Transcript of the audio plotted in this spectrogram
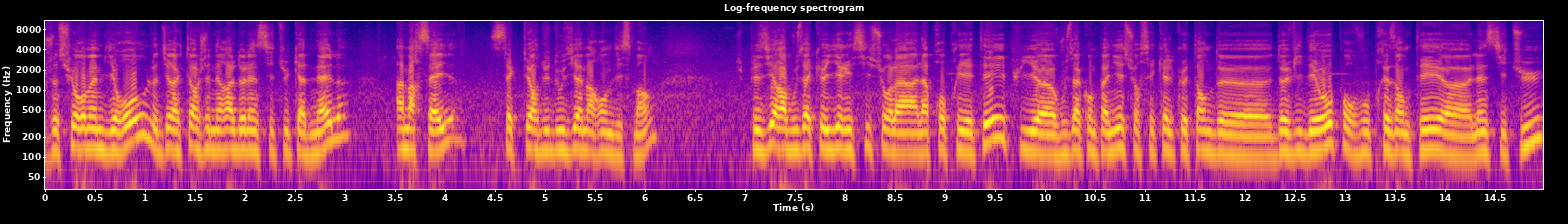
je suis Romain Biro, le directeur général de l'Institut Cadnel à Marseille, secteur du 12e arrondissement. J'ai plaisir à vous accueillir ici sur la, propriété et puis euh, vous accompagner sur ces quelques temps de, vidéos pour vous présenter euh, l'Institut,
